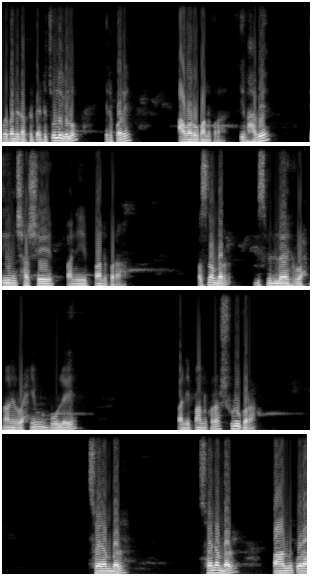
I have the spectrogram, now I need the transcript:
ওই পানিটা আপনার পেটে চলে গেল, এরপরে আবারও পান করা। এভাবে তিন শ্বাসে পানি পান করা। পাঁচ নম্বর বিসমিল্লাহ রহমান রহিম বলে পানি পান করা শুরু করা। ছয় নম্বর ছয় নম্বর, পান করা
